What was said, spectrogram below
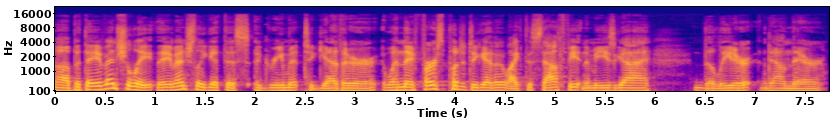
Uh, but they eventually they eventually get this agreement together. When they first put it together, like the South Vietnamese guy, the leader down there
